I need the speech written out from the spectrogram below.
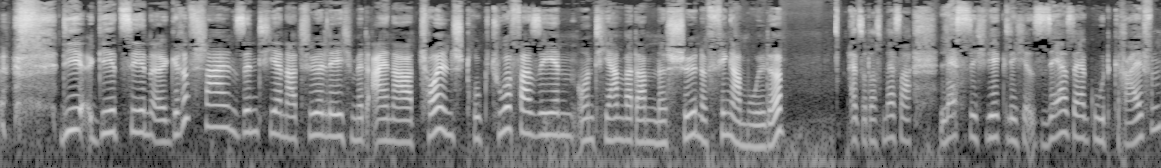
Die G10 äh, Griffschalen sind hier natürlich mit einer tollen Struktur versehen und hier haben wir dann eine schöne Fingermulde. Also das Messer lässt sich wirklich sehr, sehr gut greifen.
